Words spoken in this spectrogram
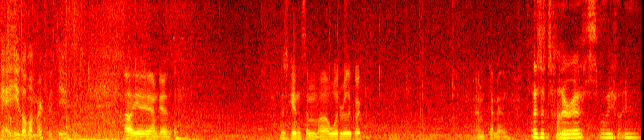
Yeah, you got one more with you. Oh yeah, yeah, I'm good. Just getting some uh, wood really quick. I'm coming. There's a ton of roofs. We'll be fine.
